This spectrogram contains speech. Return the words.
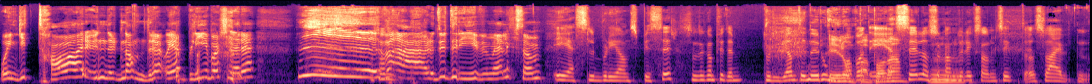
og en gitar under den andre, og jeg blir bare sånn derre «Øh, Hva er det du driver med, liksom? Eselblyantspisser, så du kan putte blyant inn i rumpa, I rumpa på et på det. esel, og så kan Mm. du liksom sitte og sveive den.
